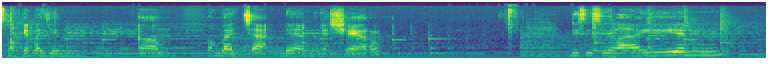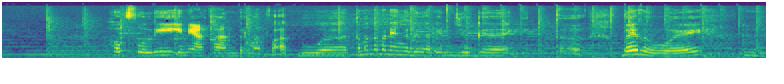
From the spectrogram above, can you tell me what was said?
semakin rajin um, membaca dan nge-share. Di sisi lain hopefully ini akan bermanfaat buat teman-teman yang ngedengerin juga gitu. By the way hmm,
